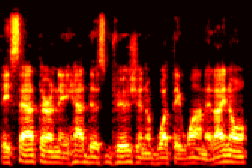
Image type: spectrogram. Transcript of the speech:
They sat there and they had this vision of what they wanted. I know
